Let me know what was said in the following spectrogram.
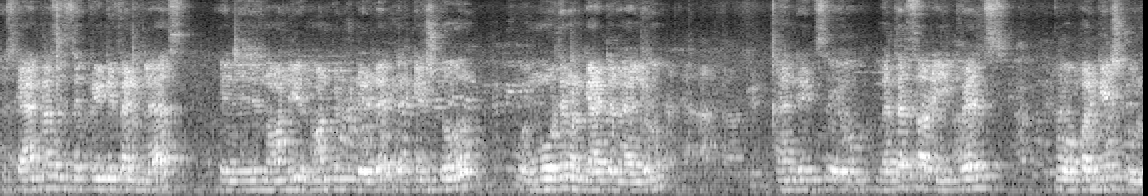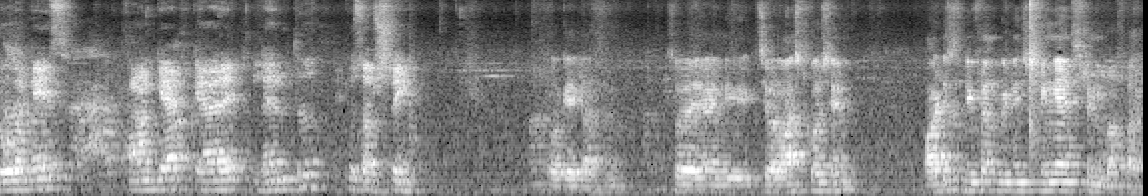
The scan class is a predefined class and it is non non-primitive data type that can store more than one character value and its uh, methods are equals to uppercase to lowercase, concat, charAt, length to substring. Okay, Kazim. So and it's your last question. What is the difference between string and string buffer?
